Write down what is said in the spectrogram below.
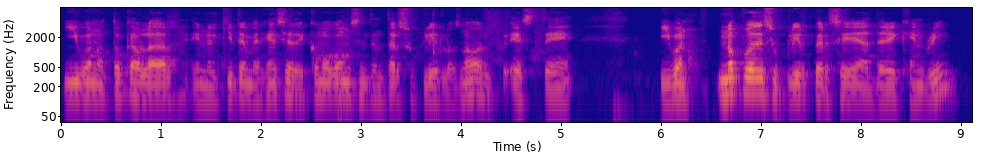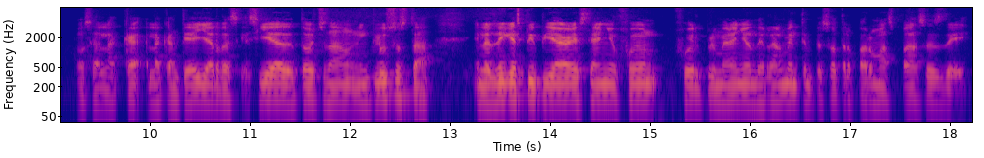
Y bueno, toca hablar en el kit de emergencia de cómo vamos a intentar suplirlos, ¿no? Este, y bueno, no puede suplir per se a Derek Henry, o sea, la, cantidad de yardas que hacía, de touchdown, incluso hasta en las ligas PPR este año fue, fue el primer año donde realmente empezó a atrapar más pases de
